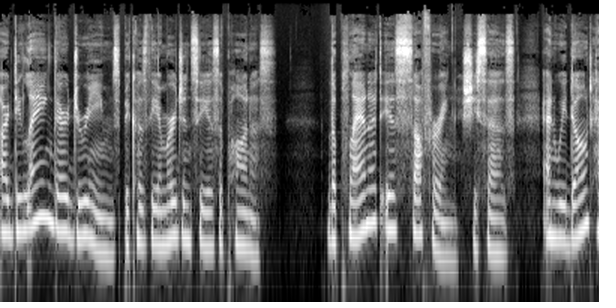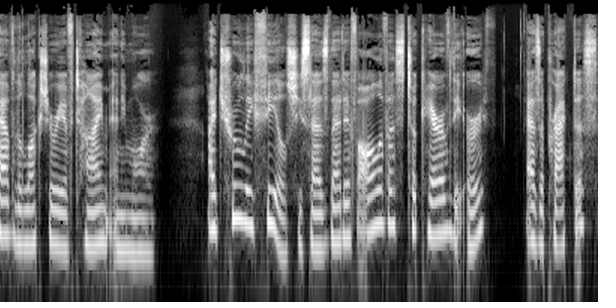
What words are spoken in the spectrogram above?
are delaying their dreams because the emergency is upon us. The planet is suffering, she says, and we don't have the luxury of time anymore. I truly feel, she says, that if all of us took care of the earth, as a practice,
